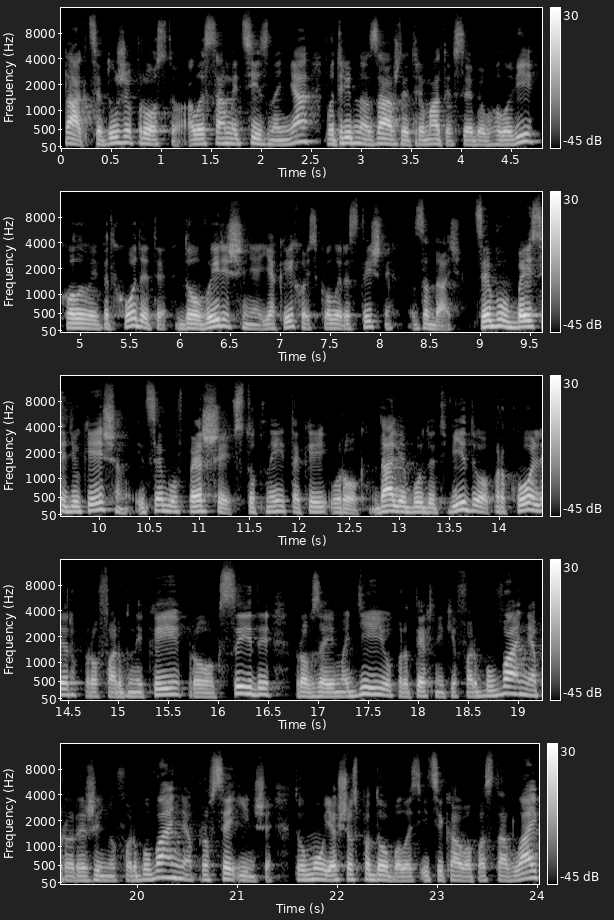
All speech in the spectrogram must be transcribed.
Так, це дуже просто, але саме ці знання потрібно завжди тримати в себе в голові, коли ви підходите до вирішення якихось колористичних задач. Це був Base Education, і це був перший вступний такий урок. Далі будуть відео про колір, про фарбники, про оксиди, про взаємодію, про техніки фарбування, про режими фарбування, про все інше. Тому, якщо сподобалось і цікаво, постав лайк,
